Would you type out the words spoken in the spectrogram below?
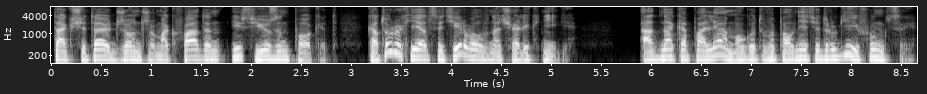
Так считают Джон Джо Макфаден и Сьюзен Покет, которых я цитировал в начале книги. Однако поля могут выполнять и другие функции.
